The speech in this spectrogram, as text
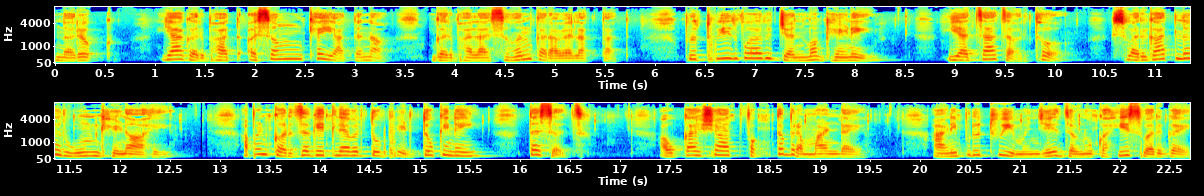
नरक. या गर्भात असंख्य यातना गर्भाला सहन कराव्या लागतात. पृथ्वीवर जन्म घेणे याचाच अर्थ स्वर्गातलं ऋण घेणं आहे. आपण कर्ज घेतल्यावर तो फेडतो की नाही? तसंच अवकाशात फक्त ब्रह्मांड आहे आणि पृथ्वी म्हणजे जणू काही स्वर्ग आहे.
